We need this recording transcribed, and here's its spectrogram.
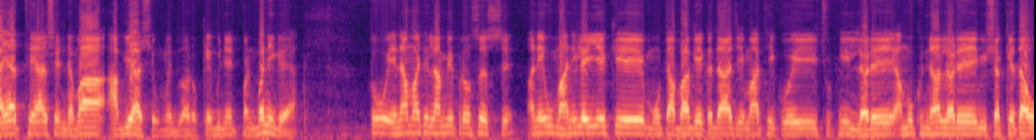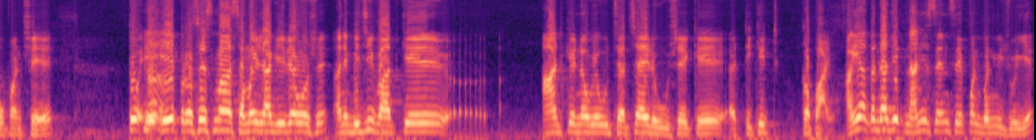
આયાત થયા છે નવા આવ્યા છે ઉમેદવારો કેબિનેટ પણ બની ગયા. તો એના માટે લાંબી પ્રોસેસ છે. અને એવું માની લઈએ કે મોટા ભાગે કદાચ એમાંથી કોઈ ચૂંટણી લડે અમુક ન લડે એવી શક્યતાઓ પણ છે. તો એ એ પ્રોસેસમાં સમય લાગી રહ્યો છે. અને બીજી વાત કે આઠ કે નવ એવું ચર્ચાઈ રહ્યું છે કે ટિકિટ કપાય. અહીંયા કદાચ એક નાની સેન્સ એ પણ બનવી જોઈએ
